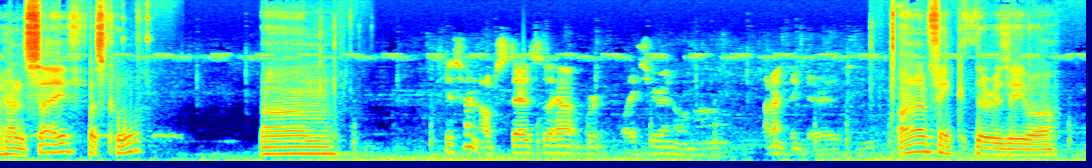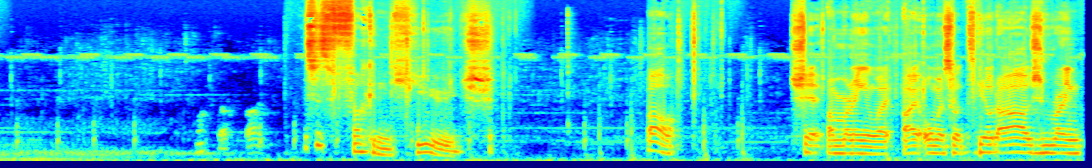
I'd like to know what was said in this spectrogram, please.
I had safe. That's cool. Um. Is there an upstairs to the house place you're in or not? I don't think there is. I don't think there is either. What the fuck? This is fucking huge. Oh. Shit, I'm running away. I almost got killed. Oh, I was just running.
